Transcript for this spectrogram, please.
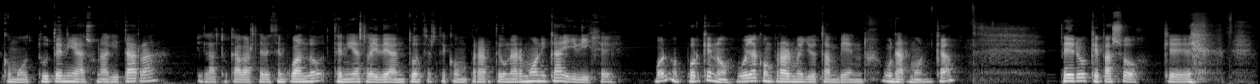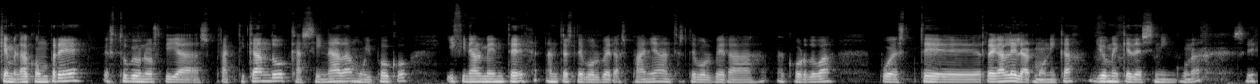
como tú tenías una guitarra y la tocabas de vez en cuando, tenías la idea entonces de comprarte una armónica y dije, bueno, ¿por qué no? Voy a comprarme yo también una armónica. Pero ¿qué pasó? Que, que me la compré, estuve unos días practicando, casi nada, muy poco, y finalmente, antes de volver a España, antes de volver a, a Córdoba, pues te regalé la armónica. Yo me quedé sin ninguna, sí.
